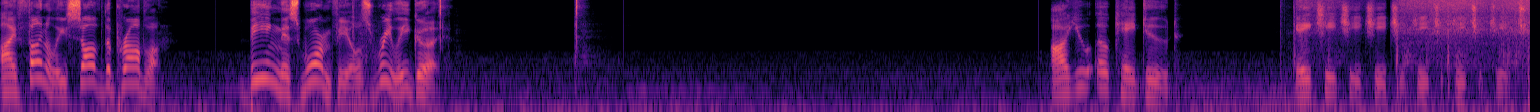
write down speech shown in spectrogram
I finally solved the problem. Being this warm feels really good. Are you okay, dude? H H H H H H H H H.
